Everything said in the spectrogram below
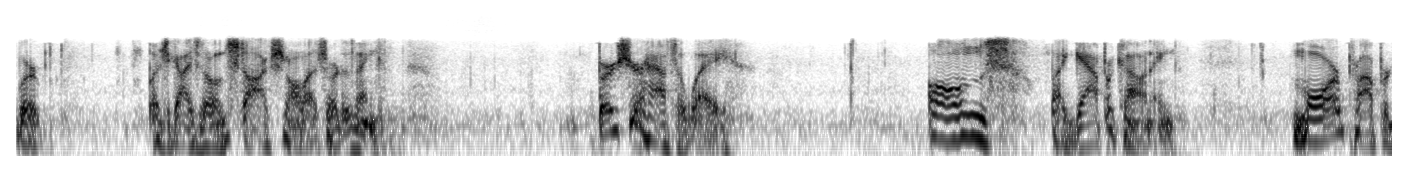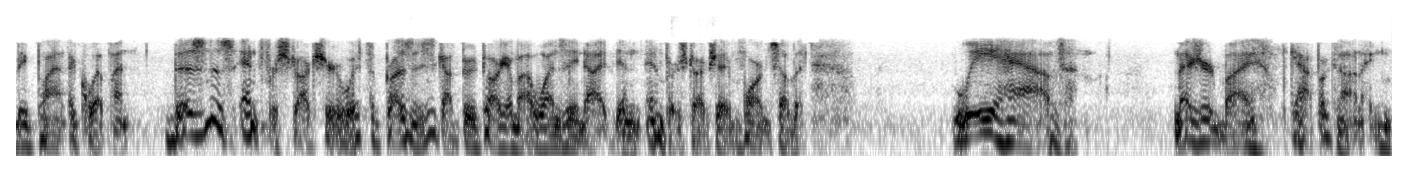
we're a bunch of guys that own stocks and all that sort of thing. Berkshire Hathaway owns, by GAAP accounting, more property, plant, equipment, business infrastructure, which the president just got through talking about Wednesday night in infrastructure, importance of it. We have measured by GAAP accounting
